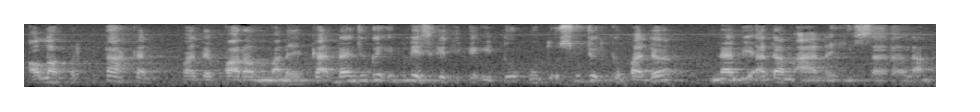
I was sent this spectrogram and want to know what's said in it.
Allah perintahkan kepada para malaikat dan juga iblis ketika itu untuk sujud kepada Nabi Adam alaihi salam.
